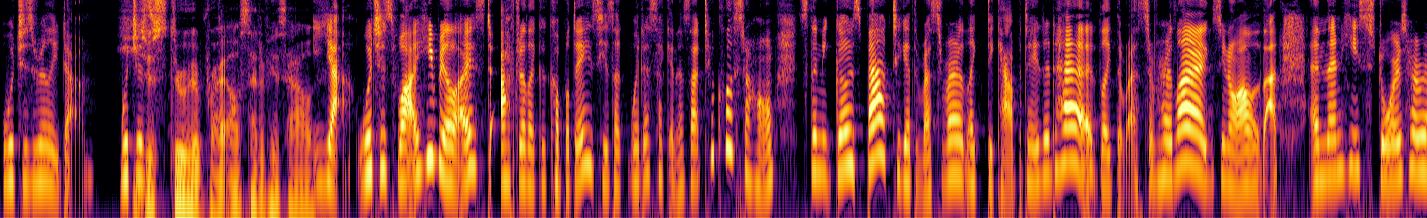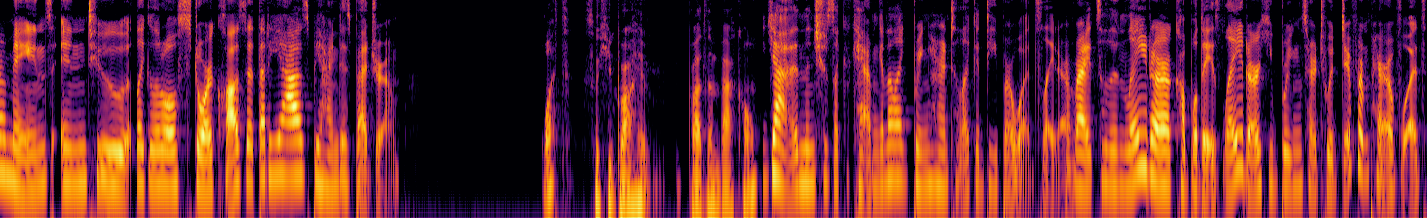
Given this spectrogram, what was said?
which is really dumb which he is just threw it right outside of his house. yeah which is why he realized after like a couple days he's like wait a second is that too close to home so then he goes back to get the rest of her like decapitated head like the rest of her legs you know all of that and then he stores her remains into like a little store closet that he has behind his bedroom What? So he brought him brought them back home? yeah and then she was like okay i'm gonna like bring her into like a deeper woods later right so then later a couple days later he brings her to a different pair of woods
